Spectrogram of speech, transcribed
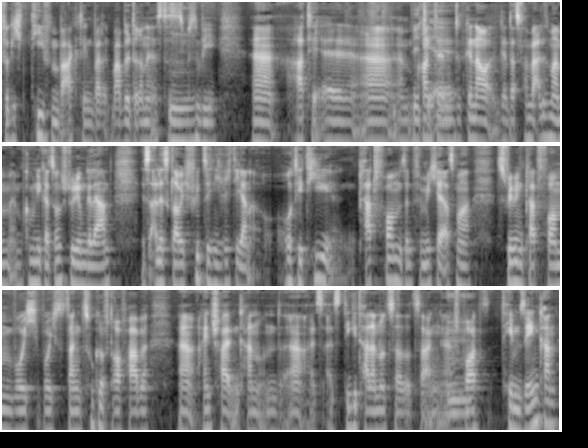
wirklich tiefen Marketing-Bubble drin ist. Das ist ein mhm. bisschen wie äh, ATL, äh, ähm, Content, genau, das haben wir alles mal im, im Kommunikationsstudium gelernt, ist alles, glaube ich, fühlt sich nicht richtig an. OTT-Plattformen sind für mich ja erstmal Streaming-Plattformen, wo ich, wo ich sozusagen Zugriff drauf habe, äh, einschalten kann und äh, als, als digitaler Nutzer sozusagen äh, mhm. Sportthemen sehen kann.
